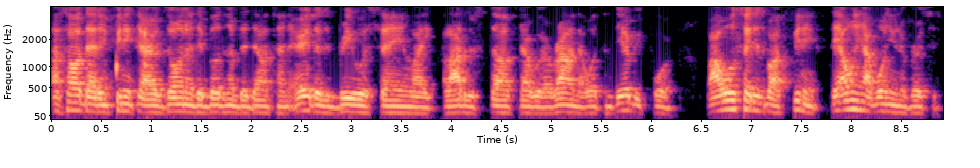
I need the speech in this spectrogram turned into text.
I saw that in Phoenix, Arizona, they're building up the downtown area because Bree was saying like a lot of the stuff that were around that wasn't there before. But I will say this about Phoenix: they only have one university.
